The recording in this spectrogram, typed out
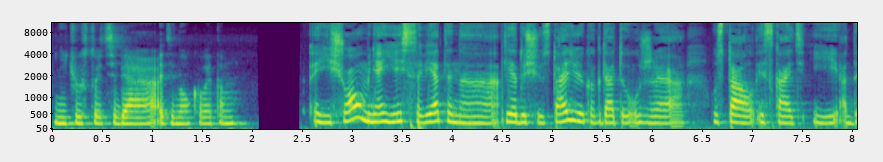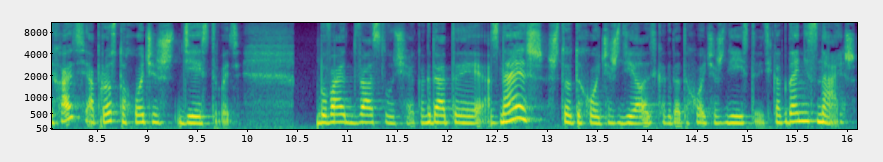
не чувствовать себя одиноко в этом. Еще у меня есть советы на следующую стадию, когда ты уже устал искать и отдыхать, а просто хочешь действовать. Бывает два случая, когда ты знаешь, что ты хочешь делать, когда ты хочешь действовать, когда не знаешь.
